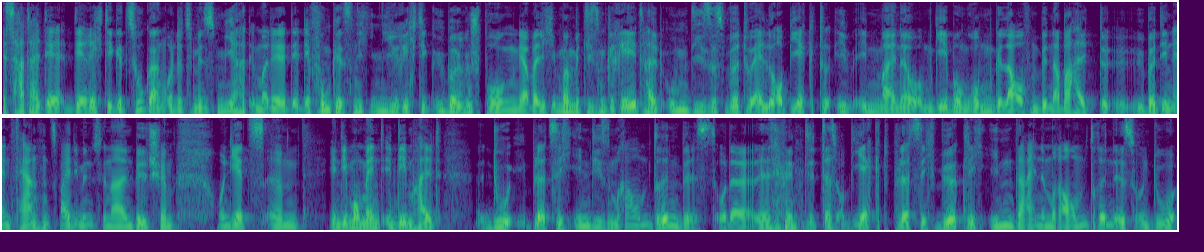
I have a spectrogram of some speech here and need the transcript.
es hat halt der, der richtige Zugang, oder zumindest mir hat immer der, der, der Funke ist nicht nie richtig übergesprungen, mhm. ja, weil ich immer mit diesem Gerät halt um dieses virtuelle Objekt in meiner Umgebung rumgelaufen bin, aber halt über den entfernten zweidimensionalen Bildschirm. Und jetzt ähm, in dem Moment, in dem halt du plötzlich in diesem Raum drin bist oder das Objekt plötzlich wirklich in deinem Raum drin ist und du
